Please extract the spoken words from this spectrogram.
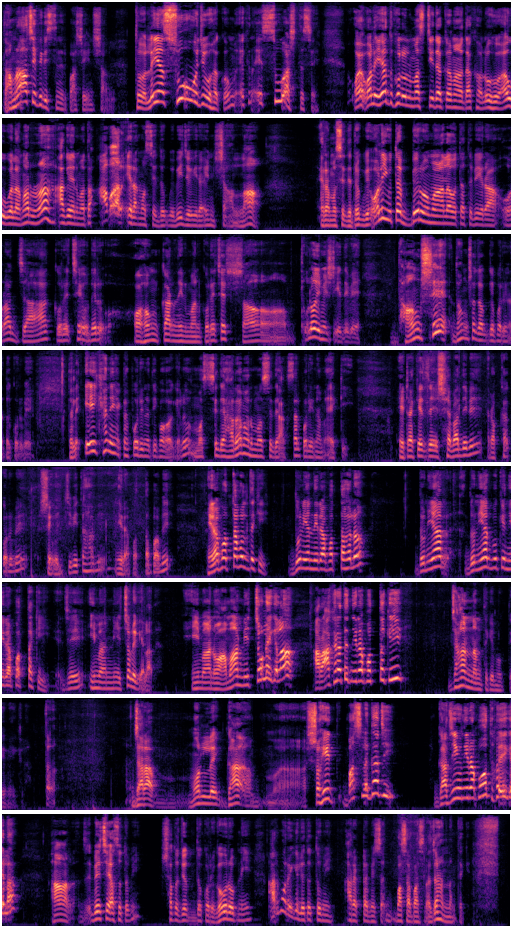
তো আমরা আছি ফিলিস্তিনের পাশে ইনশাল্লাহ তো লেয়া সু উজু হাকুম এখানে এই সু আসতেছে। ইয়াদখুলুল মসজিদ কামা দাখালুহু আউওয়ালা মাররা, আগের মতো আবার এরা মসজিদ ঢুকবে, বিজয়ীরা, ইনশাআল্লাহ। এরা মসজিদে ঢুকবে। অলি উতাব্বেরু মালা তাতবীরা, ওরা যা করেছে, ওদের অহংকার নির্মাণ করেছে, সব ধুলোই মিশিয়ে দেবে। ধ্বংসে, ধ্বংসযজ্ঞে পরিণত করবে। তাহলে এইখানে একটা পরিণতি পাওয়া গেল, মসজিদে হারাম আর মসজিদে আকসার পরিণাম একই। এটাকে যে সেবা দেবে, রক্ষা করবে, সে উজ্জীবিত হবে, নিরাপত্তা পাবে। নিরাপত্তা বলতে কি? দুনিয়ার নিরাপত্তা হলো, দুনিয়ার দুনিয়ার বুকে নিরাপত্তা কি? যে ইমান নিয়ে চলে গেলা। ইমান ও আমার নিয়ে চলে গেলা, আর আখরাতের নিরাপত্তা কি? জাহান নাম থেকে মুক্তি হয়ে গেলা। তো যারা মরলে শহীদ, বাঁচলে গাজী। গাজীও নিরাপদ হয়ে গেলা। আর বেঁচে আছো তুমি? শতযুদ্ধ করে গৌরব নিয়ে, আর মরে গেলে তো তুমি আর একটা বাসা বাঁচলা জাহান্নাম থেকে।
